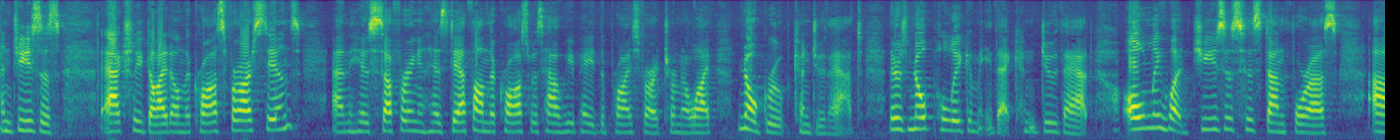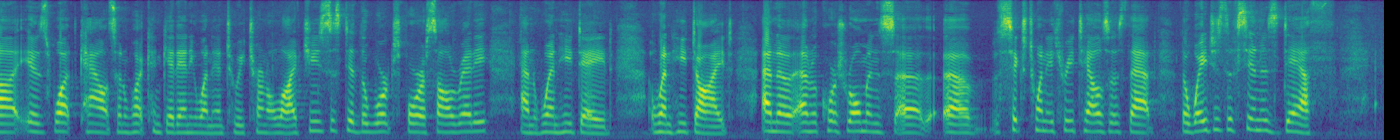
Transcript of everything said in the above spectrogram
And Jesus actually died on the cross for our sins, and his suffering and his death on the cross was how he paid the price for eternal life. No group can do that. There's no polygamy that can do that. Only what Jesus has done for us uh, is what counts and what can get anyone into eternal life. Jesus did the works for us already, and when he died, when he died, and uh, and of course Romans uh, uh six twenty three tells us that the wages of sin is death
